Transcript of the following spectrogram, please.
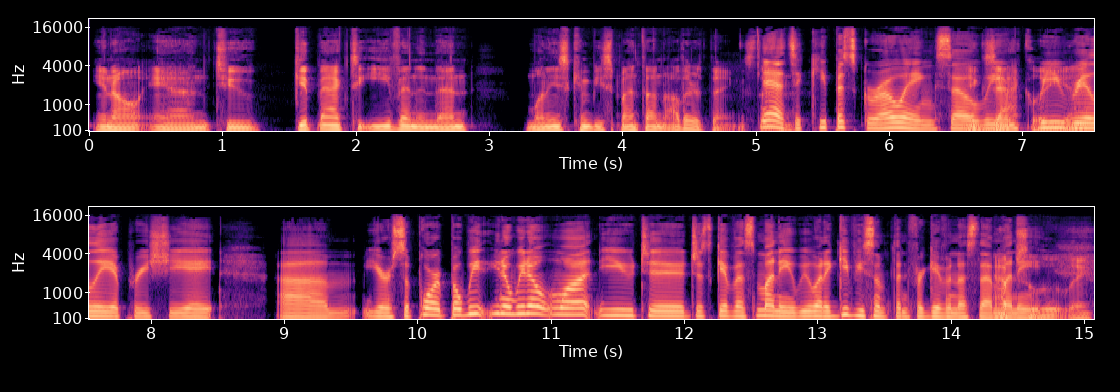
you know, and to get back to even and then monies can be spent on other things. Then. Yeah, to keep us growing. So exactly, we we yeah. really appreciate um, your support. But we, you know, we don't want you to just give us money. We want to give you something for giving us that money. Absolutely.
